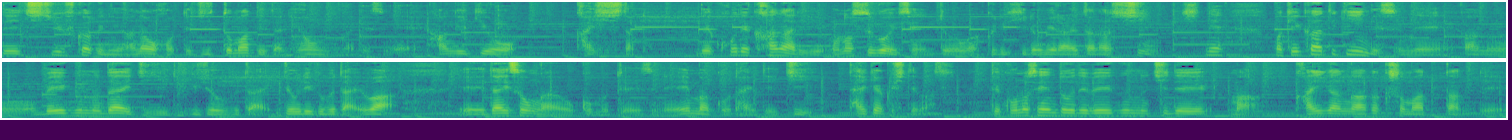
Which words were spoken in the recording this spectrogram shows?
で地中深くに穴を掘ってじっと待っていた日本軍がですね反撃を開始したと。でここでかなりものすごい戦闘が繰り広げられたらしいんですね、まあ、結果的にですねあの米軍の第一次陸上部隊上陸部隊は、えー、大損害を被ってですね煙幕を焚いて一退却してます。でこの戦闘で米軍の血で、まあ、海岸が赤く染まったんで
